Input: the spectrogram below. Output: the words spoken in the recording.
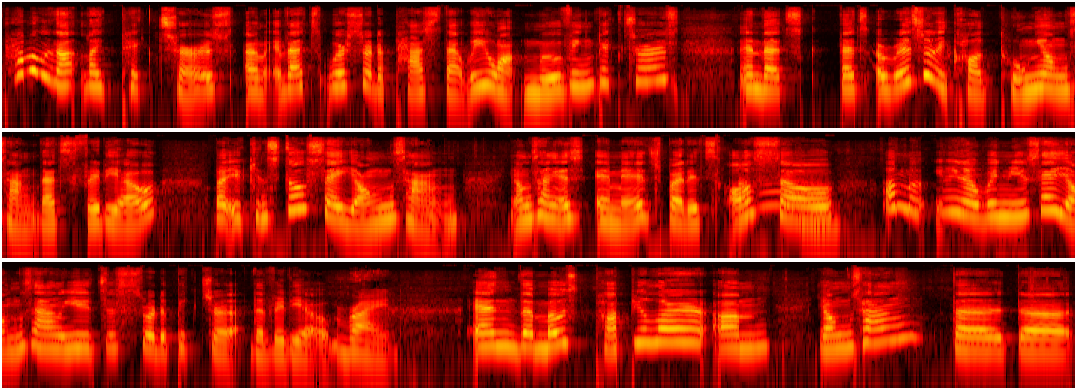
probably not like pictures. Um, that's we're sort of past that. We want moving pictures, and that's that's originally called 동영상. That's video, but you can still say 영상. 영상 is image, but it's also um, you know when you say 영상, you just sort of picture the video. right. And the most popular um, 영상, the the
